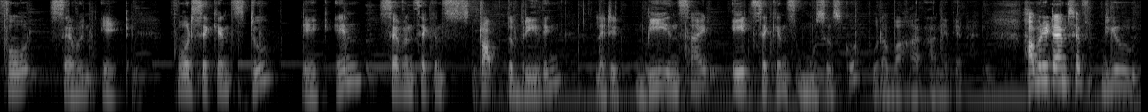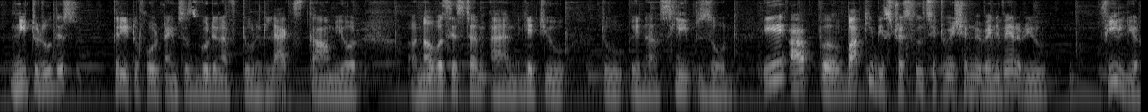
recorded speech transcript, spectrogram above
four seven eight four seconds to take in seven seconds stop the breathing let it be inside eight seconds मुँह पूरा बाहर आने देना है how many times have you need to do this three to four times is good enough to relax calm your nervous system and get you to in a sleep zone ये आप बाकी भी स्ट्रेसफुल सिचुएशन में when were you feel you're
